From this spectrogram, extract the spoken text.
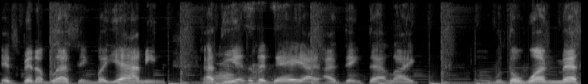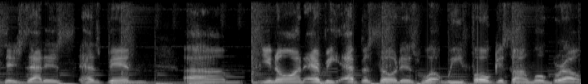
it's been a blessing. But yeah, I mean, at the end of the day, I, I think that like the one message that is has been um, you know on every episode is what we focus on will grow.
